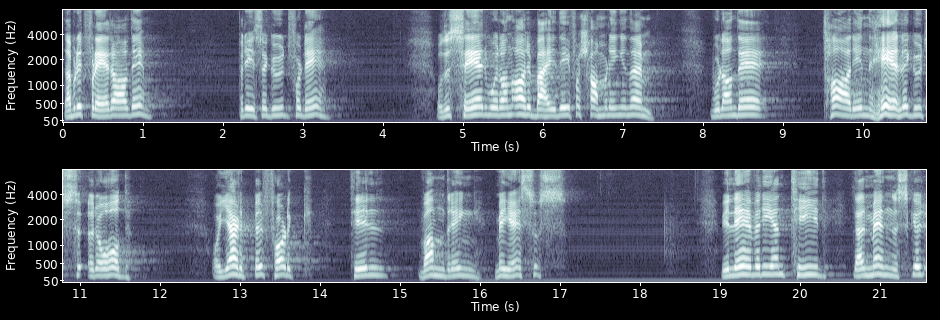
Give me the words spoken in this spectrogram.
Det er blitt flere av dem. Prise Gud for det. Og du ser hvordan arbeidet i forsamlingene hvordan det tar inn hele Guds råd og hjelper folk til vandring med Jesus. Vi lever i en tid der mennesker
